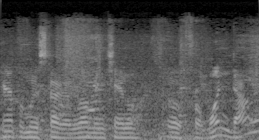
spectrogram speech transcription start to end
camp. I'm gonna start a welding channel. Oh, for one dollar?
